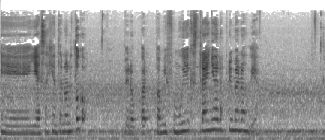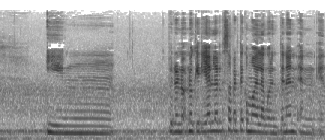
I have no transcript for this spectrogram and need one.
eh, y a esa gente no le tocó. Pero para mí fue muy extraño los primeros días. Y, mm, pero no, no quería hablar de esa parte como de la cuarentena en, en, en,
